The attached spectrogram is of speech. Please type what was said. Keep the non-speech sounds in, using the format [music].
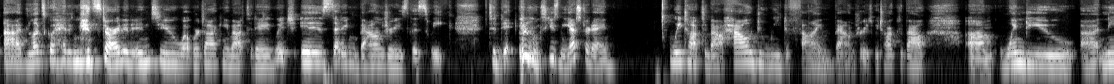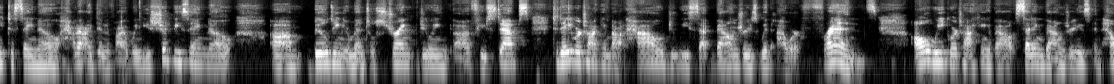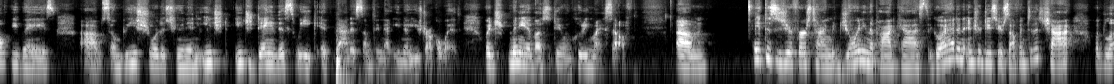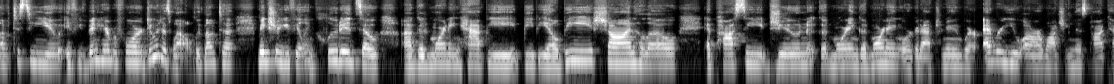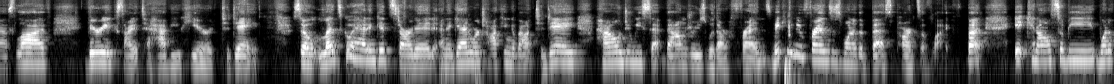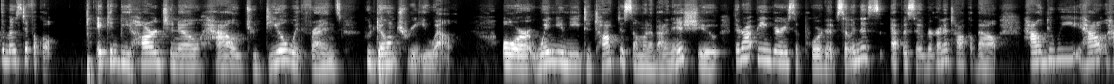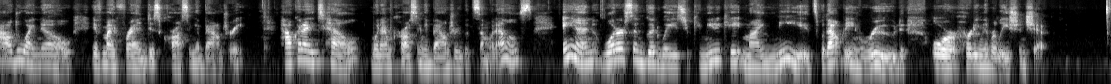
uh, let's go ahead and [laughs] get started into what we're talking about today, which is setting boundaries this week. Today, [clears throat] excuse me, yesterday we talked about how do we define boundaries. We talked about um, when do you uh, need to say no how to identify when you should be saying no um, building your mental strength doing uh, a few steps. Today we're talking about how do we set boundaries with our friends. All week we're talking about setting boundaries in healthy ways. Um, so be sure to tune in each each day this week if that is something that you know you struggle with which many of us do including myself. Um, if this is your first time joining the podcast, go ahead and introduce yourself into the chat. Would love to see you. If you've been here before, do it as well. We'd love to make sure you feel included. So, uh, good morning, happy BBLB, Sean, hello, Epasi, June, good morning, good morning, or good afternoon, wherever you are watching this podcast live. Very excited to have you here today. So let's go ahead and get started. And again, we're talking about today how do we set boundaries with our friends? Making new friends is one of the best parts of life, but it can also be one of the most difficult. It can be hard to know how to deal with friends who don't treat you well or when you need to talk to someone about an issue they're not being very supportive so in this episode we're going to talk about how do we how how do i know if my friend is crossing a boundary how can I tell when I'm crossing a boundary with someone else? And what are some good ways to communicate my needs without being rude or hurting the relationship?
